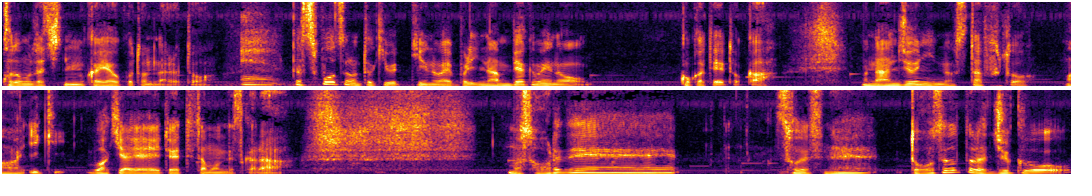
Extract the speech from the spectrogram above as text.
子どもたちに向かい合うことになると、ええ、スポーツの時っていうのはやっぱり何百名のご家庭とか、まあ、何十人のスタッフと、まあ、息和気あいあいとやってたもんですからまあそれでそうですねどうせだったら塾を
